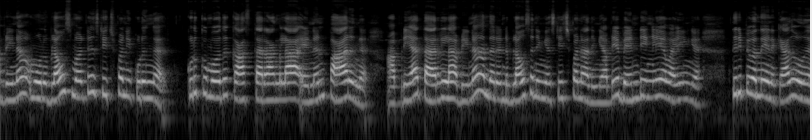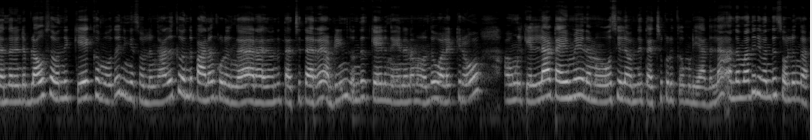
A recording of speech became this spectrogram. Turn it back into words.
அப்படின்னா, மூணு ப்ளவுஸ் மட்டும் ஸ்டிச் பண்ணி கொடுங்க கொடுக்கும்போது காசு தராங்களா என்னன்னு பாருங்க. அப்படியா தரல அப்படின்னா, அந்த ரெண்டு ப்ளவுஸை நீங்கள் ஸ்டிச் பண்ணாதீங்க. அப்படியே பெண்டிங்லேயே வையுங்க. திருப்பி வந்து எனக்காவது அந்த ரெண்டு ப்ளவுஸை வந்து கேட்கும் போது நீங்கள் சொல்லுங்கள் அதுக்கு வந்து பணம் கொடுங்க நான் இதை வந்து தச்சு தர்றேன் அப்படின்னு வந்து கேளுங்க. ஏன்னா நம்ம வந்து உழைக்கிறோம். அவங்களுக்கு எல்லா டைமே நம்ம ஓசியில் வந்து தச்சு கொடுக்க முடியாதுல்ல. அந்த மாதிரி வந்து சொல்லுங்கள்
